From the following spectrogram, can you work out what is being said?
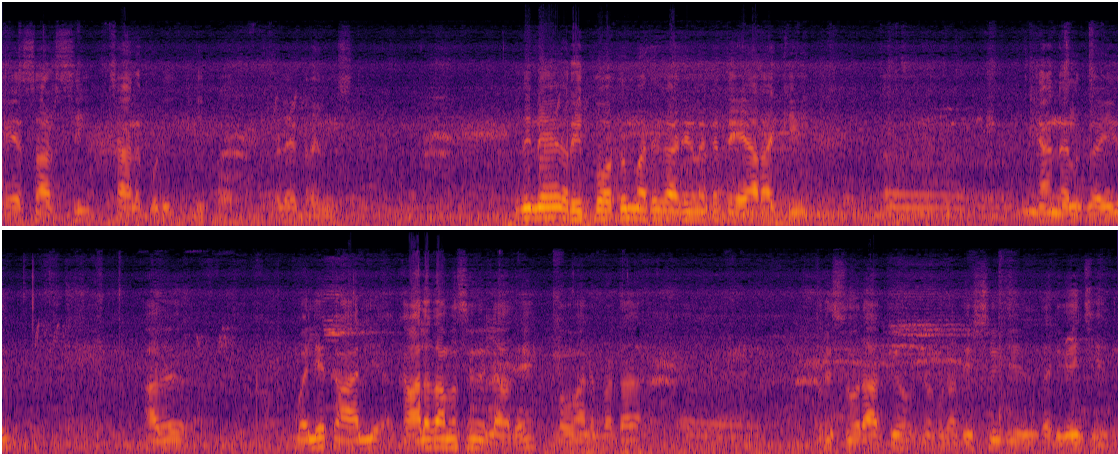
K S R C Chalakudy depot ഇവിടെ ഡ്രൈവിംഗ് സ്കൂൾ ഇതിന്റെ റിപ്പോർട്ടും മറ്റു കാര്യങ്ങളൊക്കെ തയ്യാറാക്കി ഞാൻ നൽകുകയും അത് വലിയ കാല കാലതാമസമില്ലാതെ ബഹുമാനപ്പെട്ട തൃശ്ശൂർ ആദ്യം നമുക്ക് അത് ഇഷ്യൂ ചെയ്ത് തരികയും ചെയ്തു.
